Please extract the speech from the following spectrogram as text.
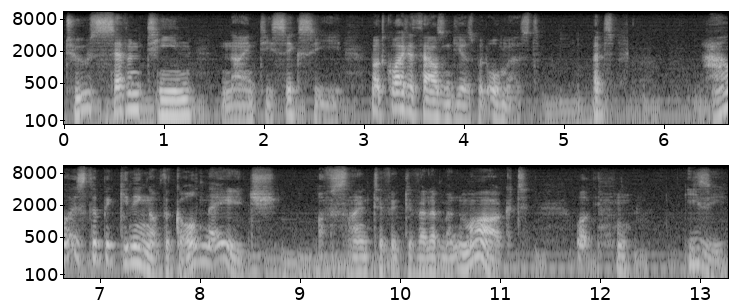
to 1796 CE. Not quite a thousand years, but almost. But how is the beginning of the Golden Age of scientific development marked? Well, easy.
